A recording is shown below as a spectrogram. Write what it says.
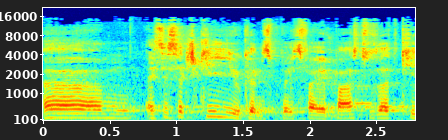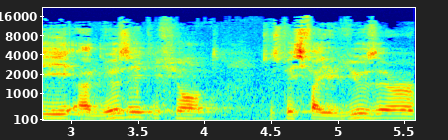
um, SSH key, you can specify a path to that key and use it. If you want to specify a user,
